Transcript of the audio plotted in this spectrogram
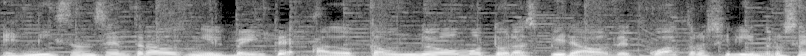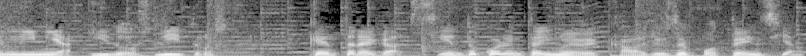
el Nissan Sentra 2020 adopta un nuevo motor aspirado de 4 cilindros en línea y 2 litros, que entrega 149 caballos de potencia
